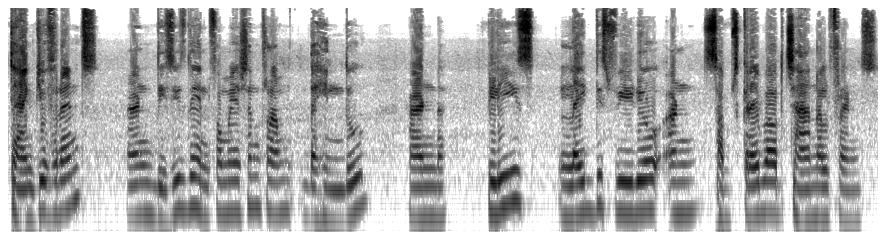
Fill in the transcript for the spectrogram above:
Thank you friends. And this is the information from the hindu. And please like this video and subscribe our channel friends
